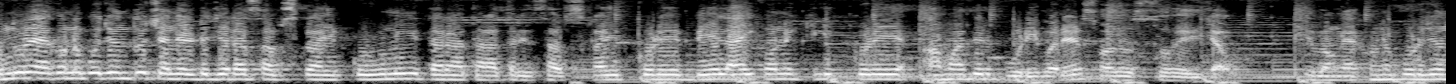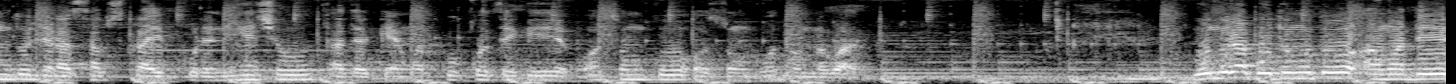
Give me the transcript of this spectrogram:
বন্ধুরা, এখনও পর্যন্ত চ্যানেলটি যারা সাবস্ক্রাইব করুনি, তারা তাড়াতাড়ি সাবস্ক্রাইব করে বেল আইকনে ক্লিক করে আমাদের পরিবারের সদস্য হয়ে যাও। এবং এখনও পর্যন্ত যারা সাবস্ক্রাইব করে নিয়েছো, তাদেরকে আমার পক্ষ থেকে অসংখ্য অসংখ্য ধন্যবাদ। বন্ধুরা, প্রথমত আমাদের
